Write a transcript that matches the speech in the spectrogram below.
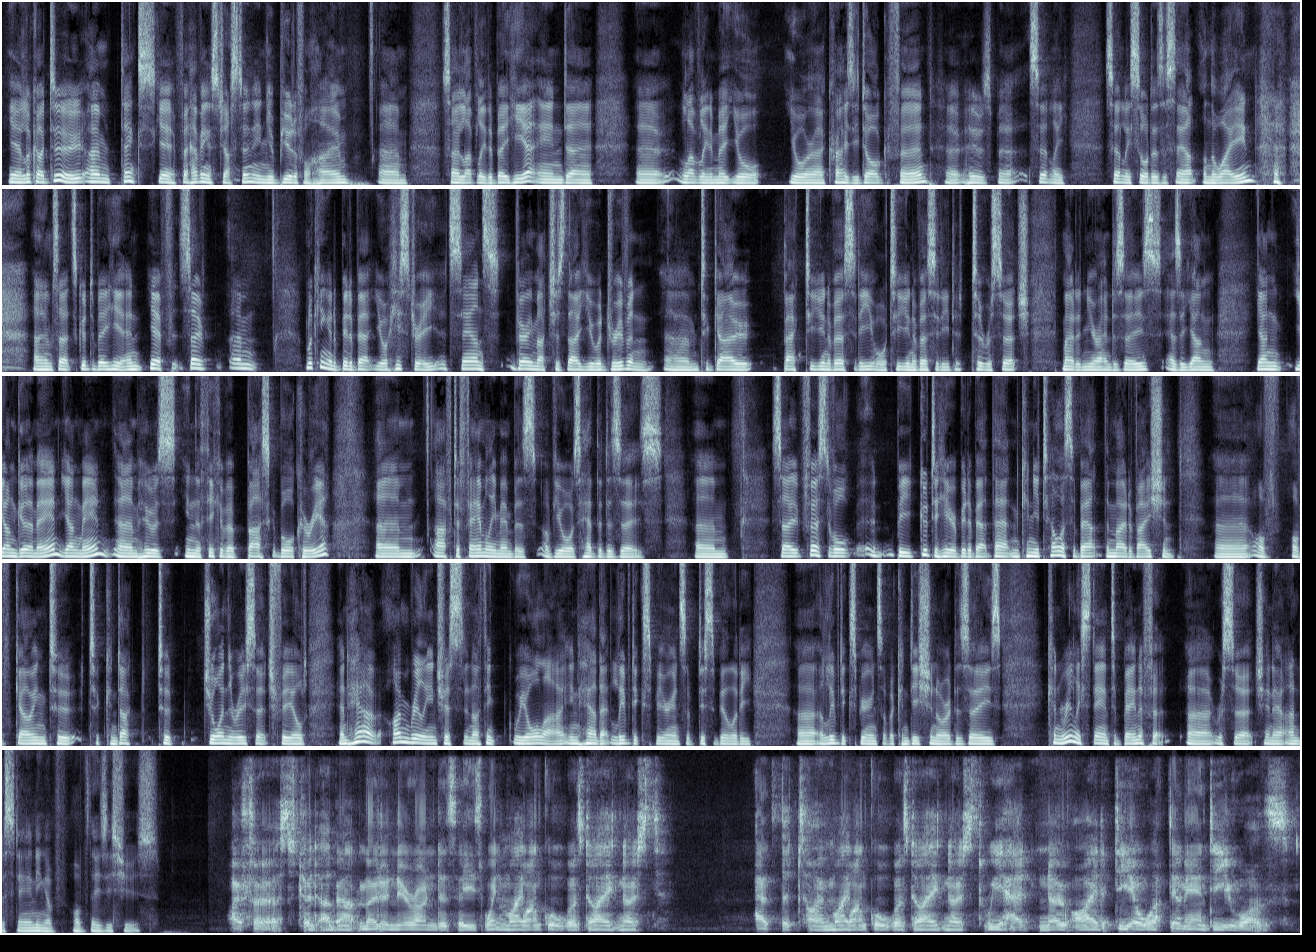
Yeah, look, I do. Um, thanks, yeah, for having us, Justin, in your beautiful home. Um, so lovely to be here, and uh, uh, lovely to meet your your uh, crazy dog Fern, who's uh, certainly certainly sorted us out on the way in. um, so it's good to be here, and yeah, so. Um, looking at a bit about your history, it sounds very much as though you were driven um, to go back to university or to university to, to research motor neurone disease as a young young younger man, young man um, who was in the thick of a basketball career um, after family members of yours had the disease. Um, so, first of all, it'd be good to hear a bit about that. And can you tell us about the motivation uh, of of going to to conduct to join the research field and how I'm really interested, and I think we all are, in how that lived experience of disability, uh, a lived experience of a condition or a disease, can really stand to benefit uh, research and our understanding of, of these issues. I first heard about motor neuron disease when my uncle was diagnosed. At the time my uncle was diagnosed, we had no idea what MND was,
